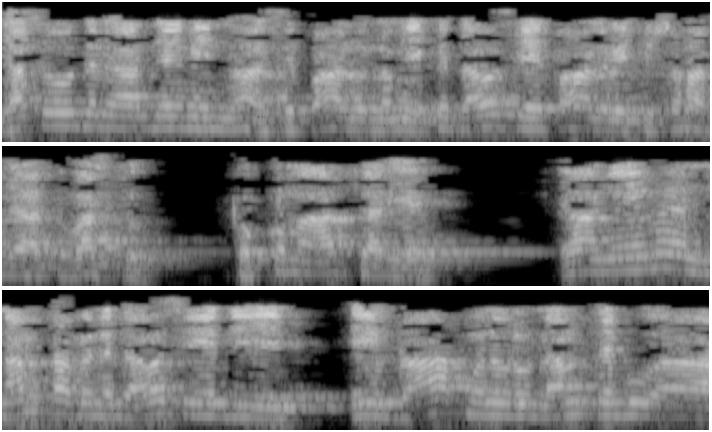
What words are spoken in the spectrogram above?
යසෝදරා දේවීන් වහන්සේ පහළ වුණ මේ එක දවසේ පහළ වෙච්ච සහජාත වස්තු. ඔක්කොම ආශ්චර්යයි. එවාගෙම නම් තබන දවසේදී ඒ බ්‍රාහ්මණවරු නම් ලැබුවා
